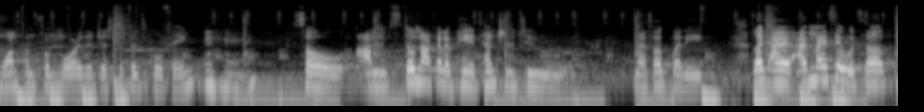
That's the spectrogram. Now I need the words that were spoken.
want them for more than just a physical thing. Mm-hmm. So I'm still not gonna pay attention to my fuck buddy. Like I, I might say what's up.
